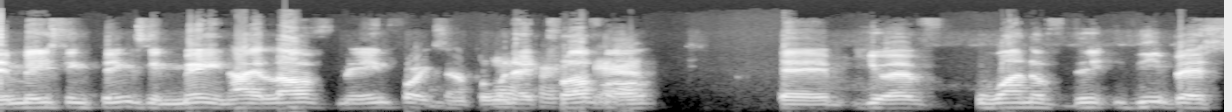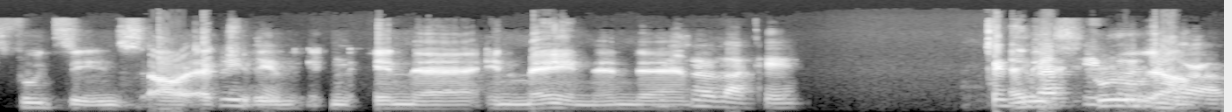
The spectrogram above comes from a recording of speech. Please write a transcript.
amazing things in Maine. I love Maine, for example. When I travel, uh, you have one of the, the best food scenes are actually in in in, uh, in Maine, and uh, so lucky. It's and it's true, yeah.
